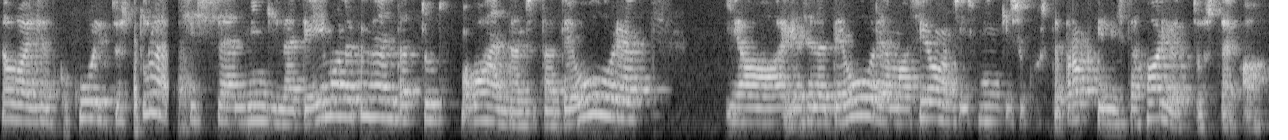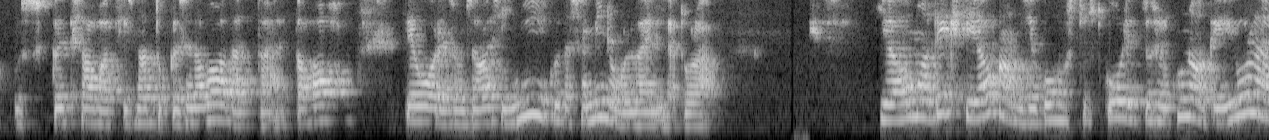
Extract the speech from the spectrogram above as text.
tavaliselt, kui koolitus tuleb, siis see on mingile teemale pühendatud, ma vahendan seda teooriat ja, ja selle teooria ma seon siis mingisuguste praktiliste harjutustega, kus kõik saavad siis natuke seda vaadata, et ahah, teoorias on see asi nii, kuidas see minul välja tuleb. ja oma teksti jagamise kohustust koolitusel kunagi ei ole,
